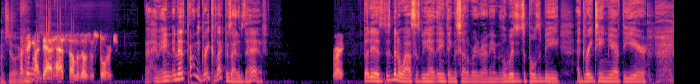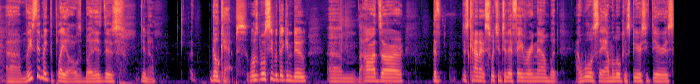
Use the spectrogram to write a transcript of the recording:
I'm sure. I think my dad has some of those in storage. I mean, and that's probably great collector's items to have. Right. But it is, it's been a while since we had anything to celebrate around here. The Wizards supposed to be a great team year after year. Um, at least they make the playoffs, but it, there's, you know, go Caps. We'll we'll see what they can do. Um, the odds are, the it's kind of switching to their favor right now. But I will say I'm a little conspiracy theorist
